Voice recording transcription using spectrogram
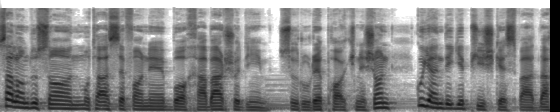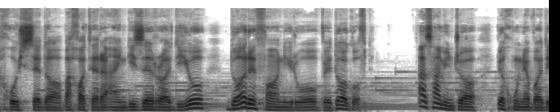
سلام دوستان متاسفانه با خبر شدیم. سرور پاک نشان گوینده پیشکسوت و خوش صدا و خاطر انگیز رادیو دار فانی رو ودا گفت. از همینجا به خونواده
